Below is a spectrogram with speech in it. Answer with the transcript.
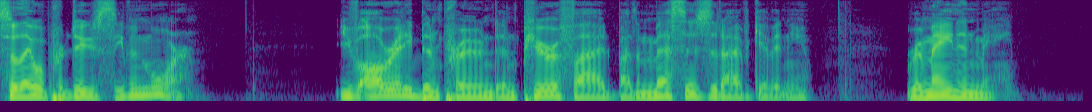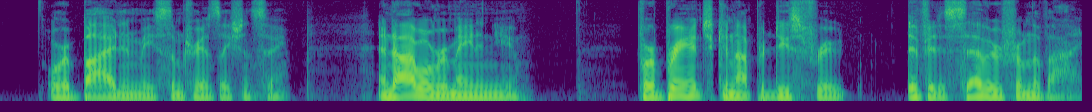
so they will produce even more. You've already been pruned and purified by the message that I have given you. Remain in me, or abide in me, some translations say, and I will remain in you. For a branch cannot produce fruit if it is severed from the vine,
